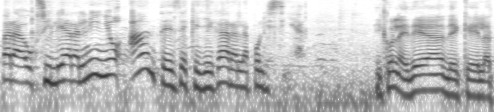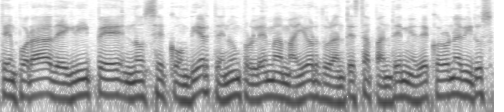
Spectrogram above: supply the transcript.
para auxiliar al niño antes de que llegara la policía. Y con la idea de que la temporada de gripe no se convierta en un problema mayor durante esta pandemia de coronavirus,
